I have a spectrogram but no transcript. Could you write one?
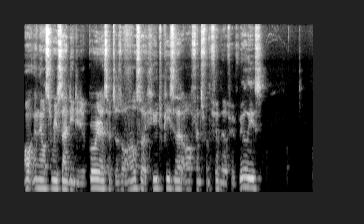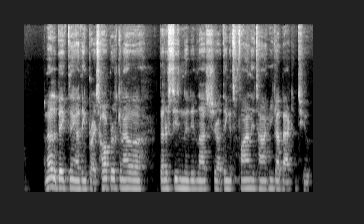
Oh, and they also re-signed Didi Gregorius, which is also a huge piece of that offense for the Philadelphia Phillies. Another big thing, I think Bryce Harper is going to have a better season than he did last year. I think it's finally time he got back into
